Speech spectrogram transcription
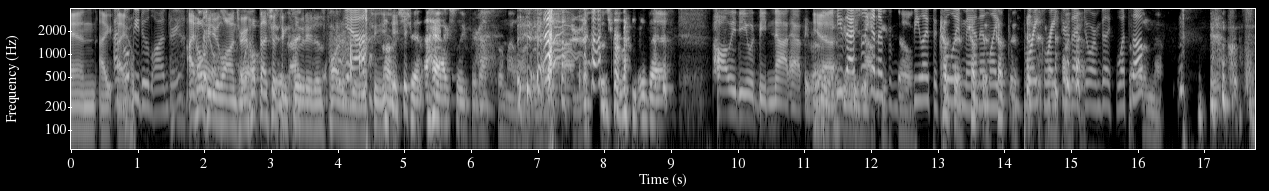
And I I, hope ho- you do laundry. I hope you do oh. laundry. I hope that's just Dude, included do as part of Yeah. your routine. oh shit! I actually forgot to put my laundry. in the dryer. I just remembered that. Pauly D would be not happy, bro. Yeah. He's He's actually gonna be be like the Kool Aid Man cut and like this, break this right through that door and be like, "What's up? him know.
